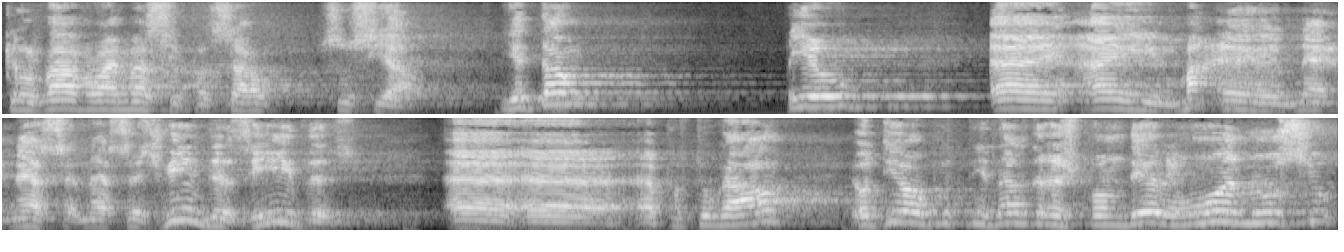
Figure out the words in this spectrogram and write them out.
que levavam à emancipação social. E então, eu, em, em, nessa, nessas vindas e idas a, a, Portugal, eu tive a oportunidade de responder um anúncio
